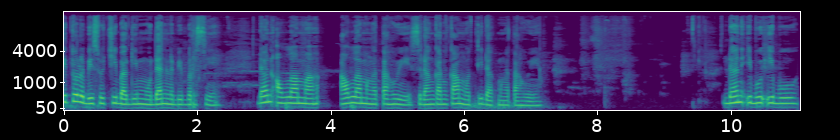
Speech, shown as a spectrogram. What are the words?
Itu lebih suci bagimu dan lebih bersih. Dan Allah Allah mengetahui sedangkan kamu tidak mengetahui dan ibu-ibu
